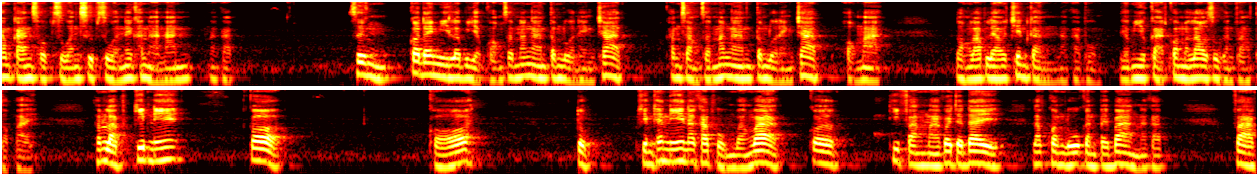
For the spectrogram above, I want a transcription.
ทำการสอบสวนสืบสวนในขณะนั้นนะครับ ซึ่งก็ได้มีระเบียบของสำนักงานตำรวจแห่งชาติคำสั่งสำนักงานตำรวจแห่งชาติออกมา รองรับแล้วเช่นกันนะครับผม เดี๋ยวมีโอกาสก็มาเล่าสู่กันฟังต่อไปสำหรับคลิปนี้ก็ ขอจบเพียงแค่นี้นะครับ ผมหวังว่าก็ที่ฟังมาก็จะได้รับความรู้กันไปบ้างนะครับ ฝาก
